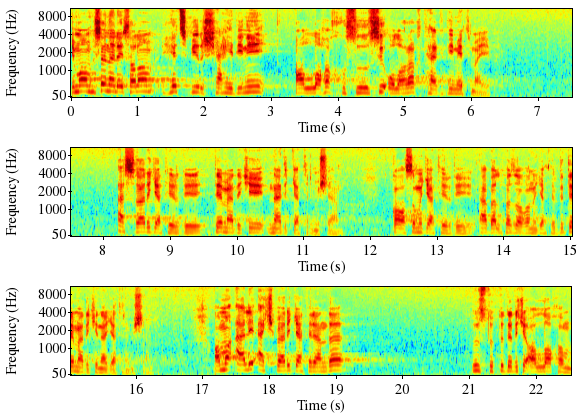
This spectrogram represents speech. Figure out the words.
İmam Hüseyn əleyhissalam heç bir şəhidini Allaha xüsusi olaraq təqdim etməyib. Əsğəri gətirdi, demədi ki, nədir gətirmişəm. Qasımı gətirdi, Əbəlfəz ağanı gətirdi, demədi ki, nə gətirmişəm. Amma Əli Əkbəri gətirəndə üz tutdu, dedi ki, Allahım,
